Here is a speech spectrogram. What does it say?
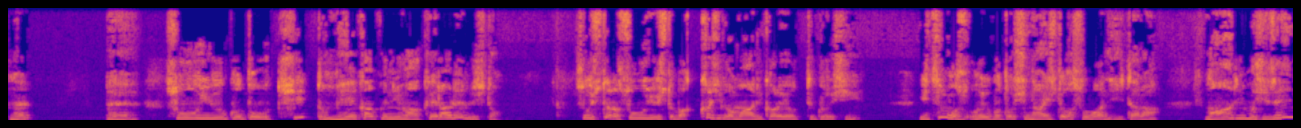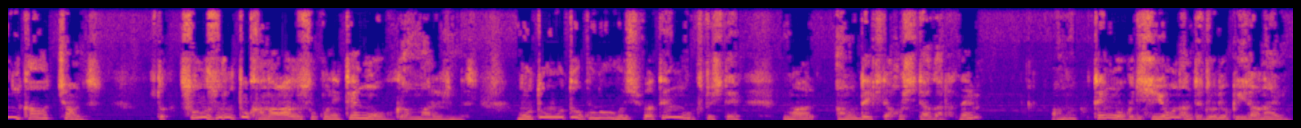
て。ね？えー、そういうことをきちっと明確に分けられる人。そしたらそういう人ばっかしが周りから寄ってくるし、いつもそういうことをしない人がそばにいたら、周りも自然に変わっちゃうんです。そうすると必ずそこに天国が生まれるんです。もともとこの星は天国として、まあ、あの、できた星だからね。あの、天国にしようなんて努力いらないの。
